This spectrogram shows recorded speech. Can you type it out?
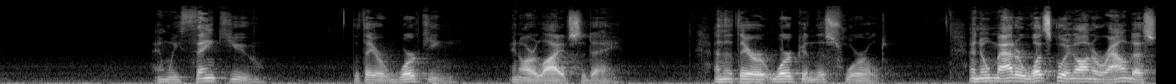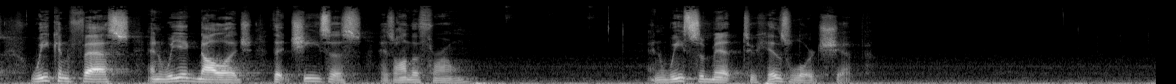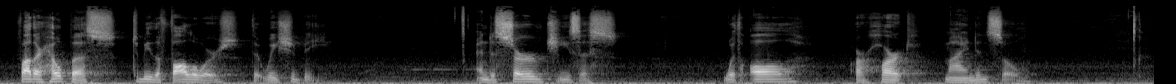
And we thank you that they are working in our lives today and that they are at work in this world. And no matter what's going on around us, we confess and we acknowledge that Jesus is on the throne. And we submit to his lordship. Father, help us to be the followers that we should be and to serve Jesus with all our heart, mind, and soul.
